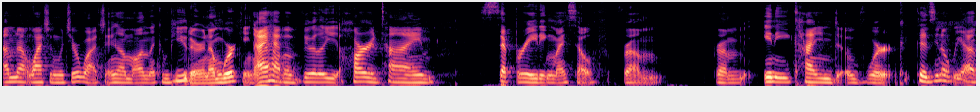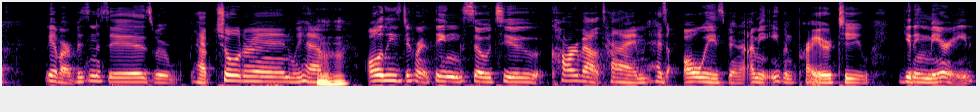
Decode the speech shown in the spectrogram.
i'm not watching what you're watching. I'm on the computer and i'm working. I have a really hard time separating myself from from any kind of work. Because you know we have we have our businesses we have children we have mm-hmm. all these different things. So to carve out time has always been i mean even prior to getting married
